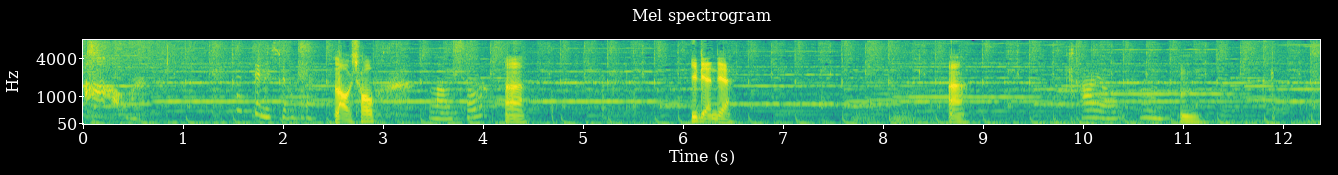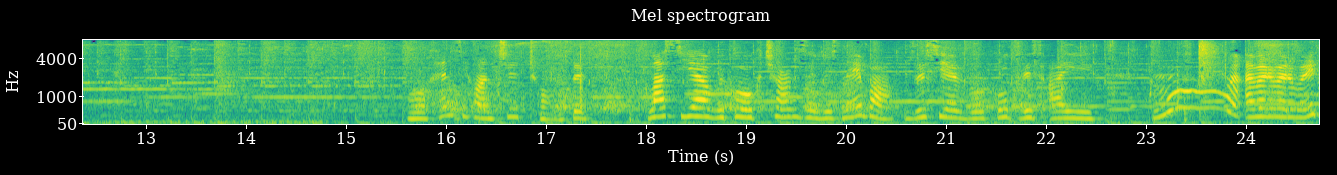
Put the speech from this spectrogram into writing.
啊！这个什么？老抽，老抽。嗯，一点点，嗯还有，嗯，嗯，我很喜欢吃虫子。Last year we cooked charms with neighbor. This year we'll cook with I. Mm, I very very wait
